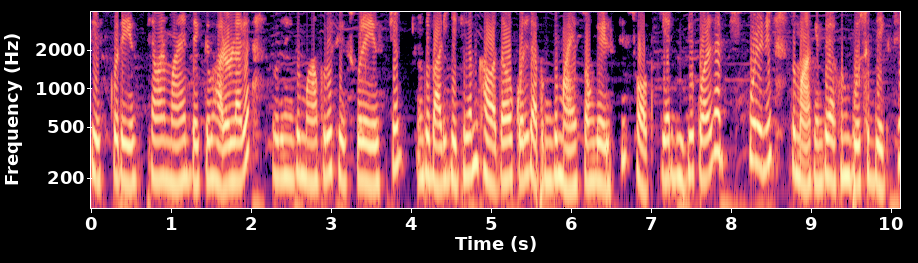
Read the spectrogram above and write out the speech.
শেষ করে এসছে, আমার মায়ের দেখতে ভালো লাগে। জন্য কিন্তু মা পুরো শেষ করে এসছে তো বাড়ি গেছিলাম খাওয়া দাওয়া করে তারপর কিন্তু মায়ের সঙ্গে এসেছি সব কি আর ভিডিও করা যায়? করিনি তো মা কিন্তু এখন বসে দেখছে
